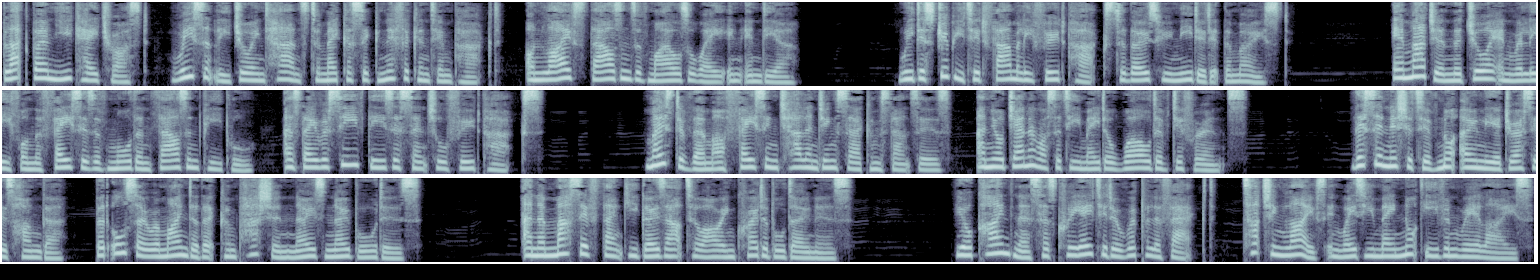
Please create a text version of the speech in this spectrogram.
Blackburn UK Trust recently joined hands to make a significant impact on lives thousands of miles away in India. We distributed family food packs to those who needed it the most. Imagine the joy and relief on the faces of more than thousand people as they received these essential food packs. Most of them are facing challenging circumstances, and your generosity made a world of difference. This initiative not only addresses hunger, but also a reminder that compassion knows no borders. And a massive thank you goes out to our incredible donors. Your kindness has created a ripple effect, touching lives in ways you may not even realize.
